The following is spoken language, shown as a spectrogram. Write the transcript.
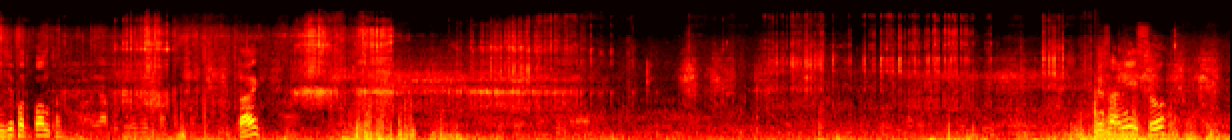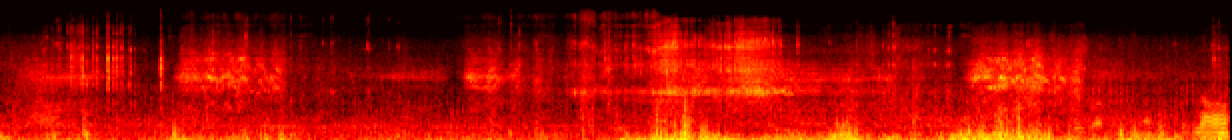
Idzie pod pontem. No ja w ogóle nie znam. Tak? W tym samym miejscu? No,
